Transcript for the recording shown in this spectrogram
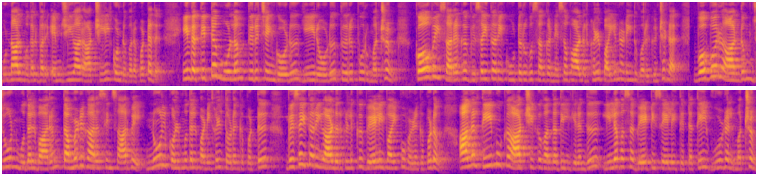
முன்னாள் முதல்வர் எம்ஜிஆர் ஆட்சியில் கொண்டு வரப்பட்டது. இந்த திட்டம் மூலம் திருச்செங்கோடு ஈரோடு திருப்பூர் மற்றும் கோவை சரக விசைத்தறி கூட்டுறவு சங்க நெசவாளர்கள் பயனடைந்து வருகின்றனர். ஒவ்வொரு ஆண்டும் ஜூன் முதல் வாரம் தமிழக அரசின் சார்பில் நூல் கொள்முதல் பணிகள் தொடங்கப்பட்டு விசைத்தறியாளர்களுக்கு வேலைவாய்ப்பு வழங்கப்படும். ஆனால் திமுக ஆட்சிக்கு வந்ததில் இருந்து இலவச வேட்டி சேலை திட்டத்தில் ஊழல் மற்றும்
